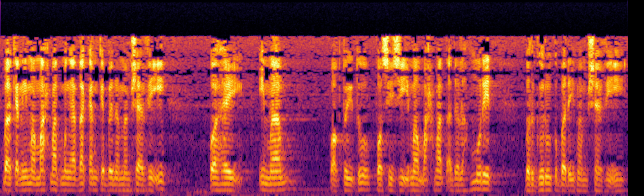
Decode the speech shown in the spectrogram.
Bahkan Imam Ahmad mengatakan kepada Imam Syafi'i, "Wahai Imam, Waktu itu posisi Imam Ahmad adalah murid berguru kepada Imam Syafi'i.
